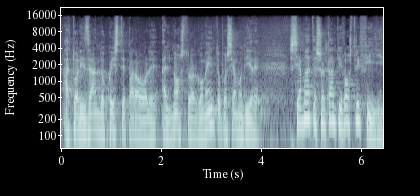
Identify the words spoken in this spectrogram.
Attualizzando queste parole al nostro argomento possiamo dire, se amate soltanto i vostri figli,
